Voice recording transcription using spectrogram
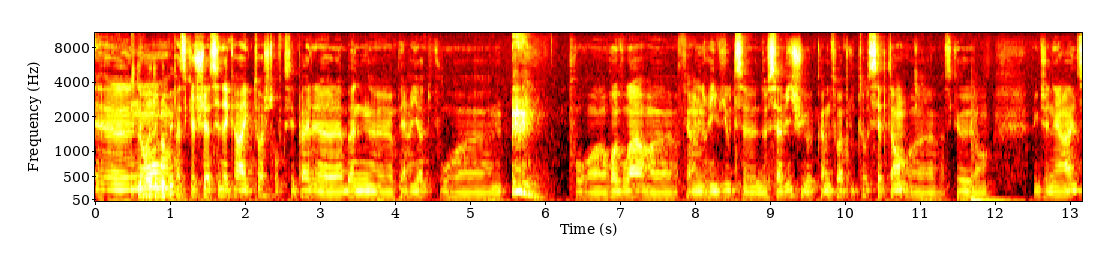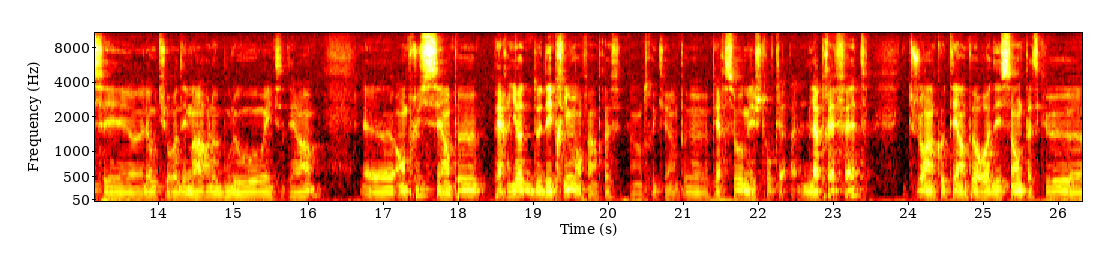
Que non, développer? parce que je suis assez d'accord avec toi. Je trouve que c'est pas la bonne période pour, euh, pour euh, revoir, euh, faire une review de, sa- de sa vie. Je suis comme toi plutôt septembre, euh, parce que en règle générale, c'est euh, là où tu redémarres le boulot, etc. Euh, en plus, c'est un peu période de déprime. Enfin, après, c'est un truc un peu perso, mais je trouve que l'après-fête, il y a toujours un côté un peu redescendre parce que. euh,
